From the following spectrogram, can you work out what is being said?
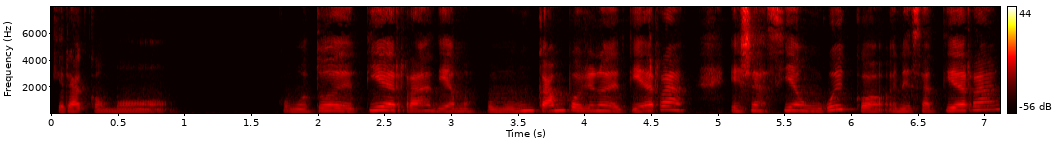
que era como, como todo de tierra, digamos, como un campo lleno de tierra, ella hacía un hueco en esa tierra,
